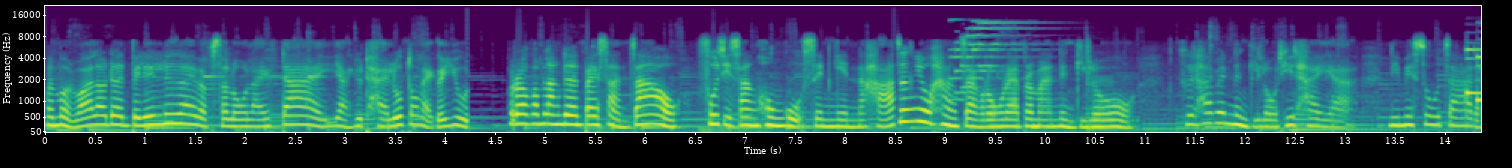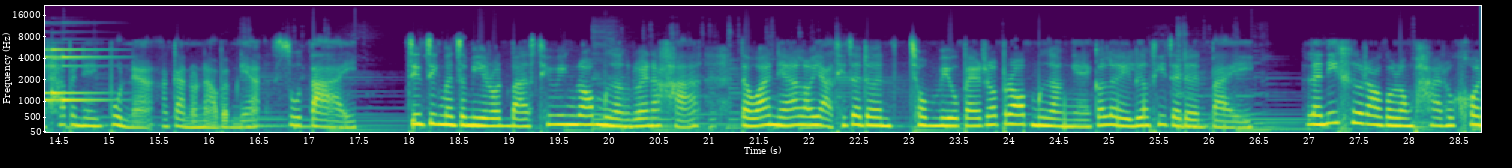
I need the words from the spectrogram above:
มันเหมือนว่าเราเดินไปเรื่อยๆ แบบ slow life ได้ อยากหยุดถ่ายรูปตรงไหนก็หยุดเรากำลังเดินไปศาลเจ้า ฟูจิซังฮงกุเซนเงินนะคะ ซึ่งอยู่ห่างจากโรงแรมประมาณ 1 กิโล คือถ้าเป็น 1 กิโลที่ไทยอะ นี่ไม่สู้จ้า แต่ถ้าเป็นในญี่ปุ่นเนี่ยอากาศหนาวๆแบบเนี้ยสู้ตาย จริงๆ มันจะมีรถบัสที่วิ่งรอบเมืองด้วยนะคะ แต่ว่าเนี้ยเราอยากที่จะเดินชมวิวไปรอบๆเมืองไงก็เลยเลือกที่จะเดินไป และนี่คือเรากำลังพาทุกคน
